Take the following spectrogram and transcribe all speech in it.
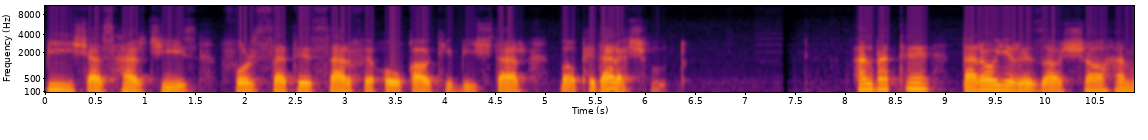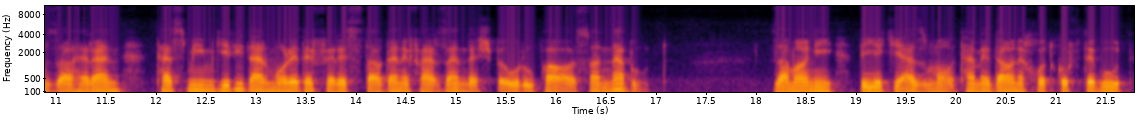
بیش از هر چیز فرصت صرف اوقاتی بیشتر با پدرش بود. البته برای رضا شاه هم ظاهرا تصمیم گیری در مورد فرستادن فرزندش به اروپا آسان نبود. زمانی به یکی از معتمدان خود گفته بود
